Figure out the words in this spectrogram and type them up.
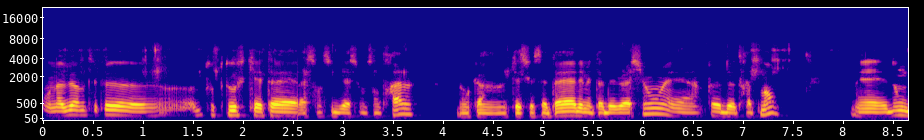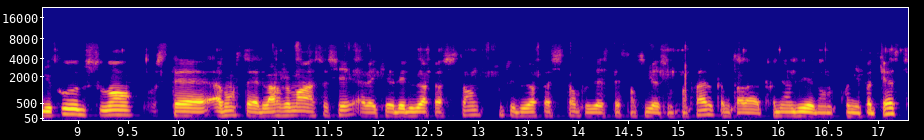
On a vu un petit peu euh, tout, ce qui était la sensibilisation centrale, donc qu'est-ce que c'était, les méthodes d'évaluation et un peu de traitement. Mais donc du coup, souvent, avant c'était largement associé avec des douleurs persistantes, toutes les douleurs persistantes aux la sensibilisation centrale, comme tu as très bien dit dans le premier podcast.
